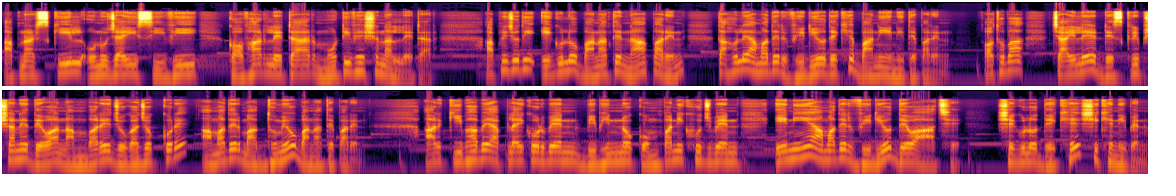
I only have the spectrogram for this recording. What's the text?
আপনার স্কিল অনুযায়ী CV cover letter motivational letter আপনি যদি এগুলো বানাতে না পারেন, তাহলে আমাদের ভিডিও দেখে বানিয়ে নিতে পারেন। অথবা চাইলে ডেসক্রিপশানে দেওয়া নাম্বারে যোগাযোগ করে আমাদের মাধ্যমেও বানাতে পারেন। আর কীভাবে অ্যাপ্লাই করবেন, বিভিন্ন কোম্পানি খুঁজবেন, এ নিয়ে আমাদের ভিডিও দেওয়া আছে। সেগুলো দেখে শিখে নেবেন।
